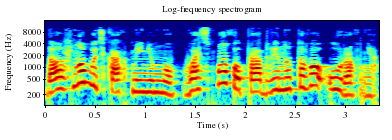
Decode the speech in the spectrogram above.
должно быть как минимум восьмого продвинутого уровня.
